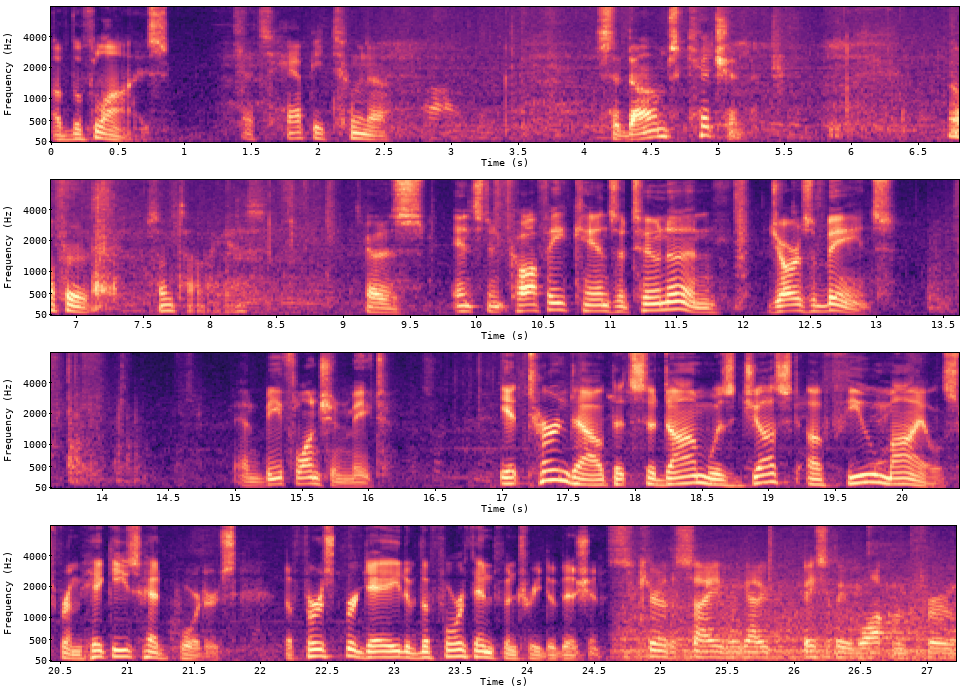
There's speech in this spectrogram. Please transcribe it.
of the flies. That's happy tuna. Saddam's kitchen. Well, for some time, I guess. He's got his instant coffee, cans of tuna, and jars of beans. And beef luncheon meat. It turned out that Saddam was just a few miles from Hickey's headquarters, the 1st Brigade of the 4th Infantry Division. Secure the site, we got to basically walk them through.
